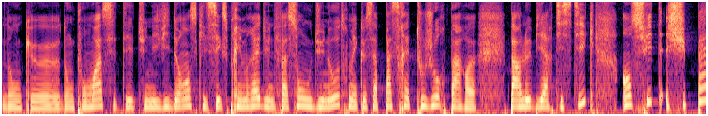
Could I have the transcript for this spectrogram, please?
Donc, euh, donc pour moi, c'était une évidence qu'il s'exprimerait d'une façon ou d'une autre, mais que ça passerait toujours par, euh, par le biais artistique. Ensuite, je suis pas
